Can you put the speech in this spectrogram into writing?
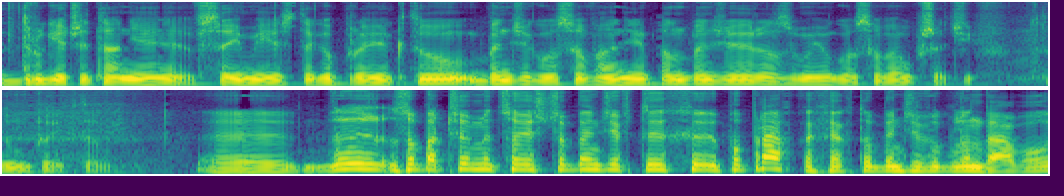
Drugie czytanie w Sejmie jest tego projektu. Będzie głosowanie. Pan będzie, rozumiem, głosował przeciw temu projektowi. Y, No, zobaczymy, co jeszcze będzie w tych y, poprawkach, jak to będzie wyglądało.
